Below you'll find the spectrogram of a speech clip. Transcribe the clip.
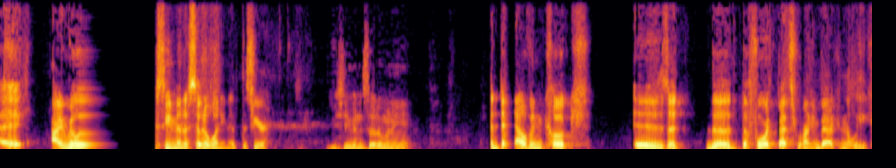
I I really see Minnesota winning it this year. You see Minnesota winning it? Dalvin Cook is a, the the fourth best running back in the league,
